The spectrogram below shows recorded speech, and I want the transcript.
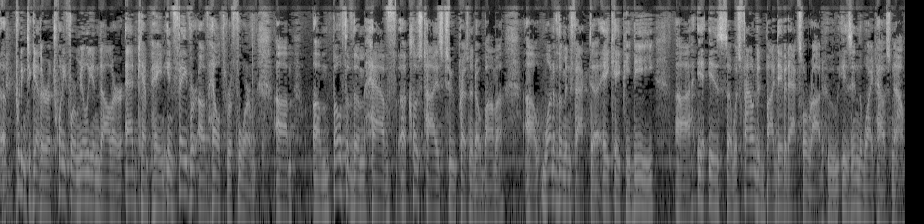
uh, putting together a $24 million ad campaign in favor of health reform. Um, um, both of them have uh, close ties to President Obama. Uh, one of them, in fact, uh, AKPD, uh, is was founded by David Axelrod, who is in the White House now.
